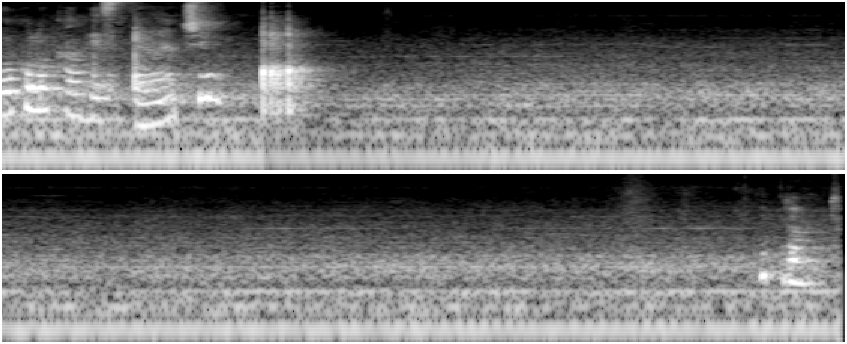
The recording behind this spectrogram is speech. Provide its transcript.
Vou colocar o restante. E pronto.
